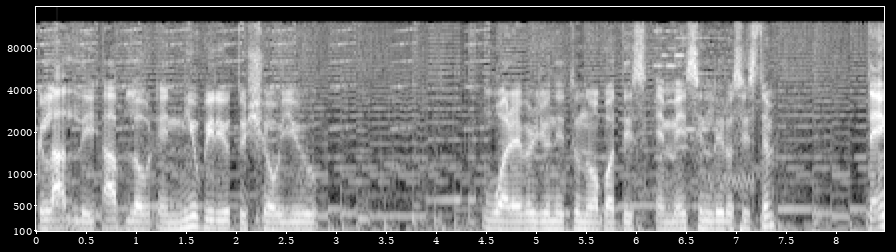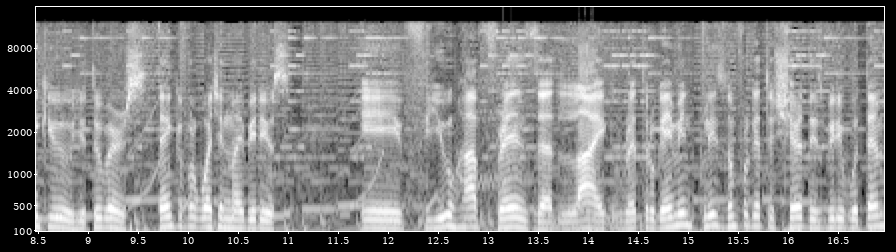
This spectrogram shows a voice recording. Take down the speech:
gladly upload a new video to show you whatever you need to know about this amazing little system. Thank you youtubers. Thank you for watching my videos if you have friends that like retro gaming please don't forget to share this video with them.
